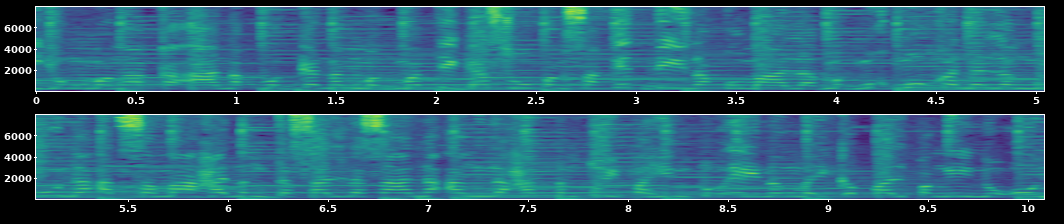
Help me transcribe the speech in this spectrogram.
iyong mga kaanak. Huwag ka nang magmatigas upang sakit di na kumalag Magmukmo ka na lang muna at samahan ng dasal na sana ang lahat ng to'y pahintuin ng may kapal Panginoon.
